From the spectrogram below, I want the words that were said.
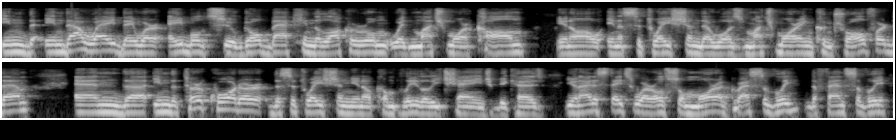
in the, in that way they were able to go back in the locker room with much more calm, you know, in a situation that was much more in control for them. And uh, in the third quarter, the situation, you know, completely changed because United States were also more aggressively defensively.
